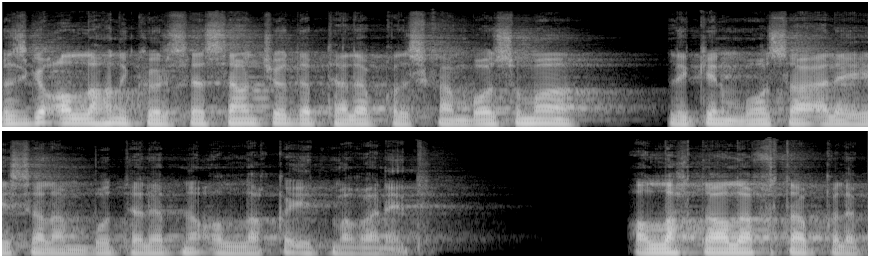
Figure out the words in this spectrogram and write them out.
bizga Allohni ko'rsatsangchi deb talab qilishgan bo'lsimi lekin Musa alayhissalom bu talabni Allohga aytmagan edi. Alloh taolo xitob qilib:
